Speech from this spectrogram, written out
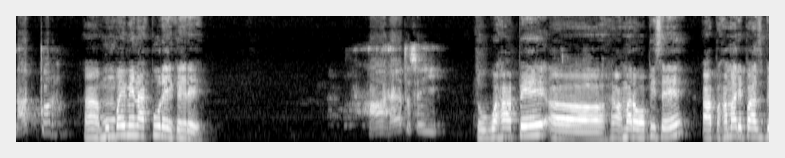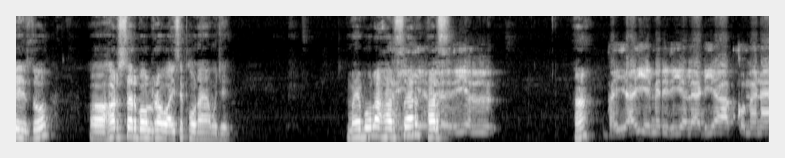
नागपुर हाँ मुंबई में नागपुर है कह रहे। हाँ है तो सही। तो वहाँ पे अ, हमारा ऑफ़िस है आप हमारे पास भेज दो। अ, हर्ष सर बोल रहा हूँ ऐसे फ़ोन आया मुझे। मैं बोला हर्ष सर ये हर्ष रियल हाँ? भैया ये मेरी रियल आईडी है आपको मैंने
